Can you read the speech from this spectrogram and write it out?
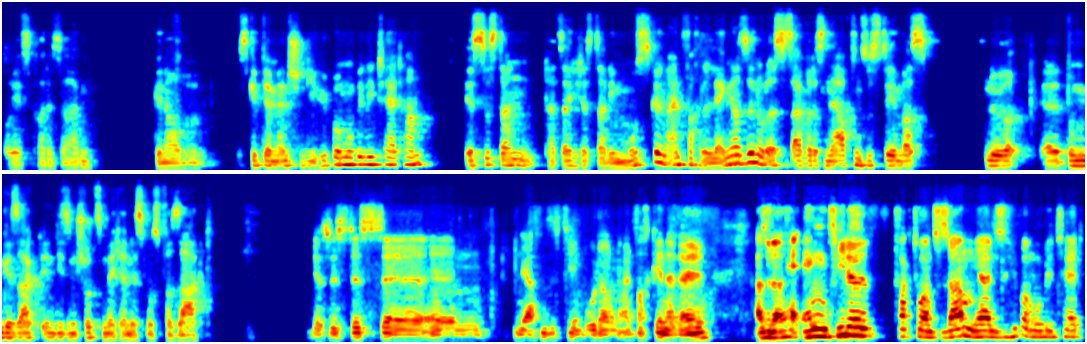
soll ich jetzt gerade sagen? Genau, es gibt ja Menschen, die Hypermobilität haben. Ist es dann tatsächlich, dass da die Muskeln einfach länger sind oder ist es einfach das Nervensystem, was äh, dumm gesagt in diesem Schutzmechanismus versagt? Das ist das äh, ähm, Nervensystem, wo dann einfach generell, also da hängen viele Faktoren zusammen, ja, diese Hypermobilität,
